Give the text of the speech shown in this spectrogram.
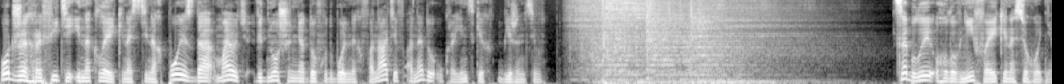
Отже, графіті і наклейки на стінах поїзда мають відношення до футбольних фанатів, а не до українських біженців. Це були головні фейки на сьогодні.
